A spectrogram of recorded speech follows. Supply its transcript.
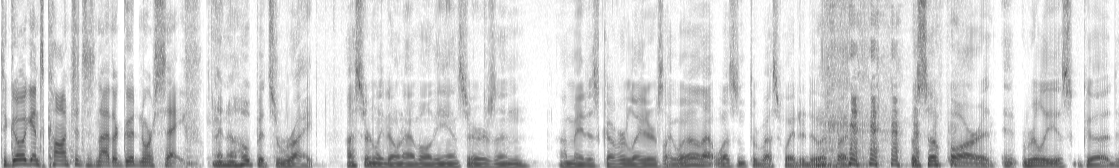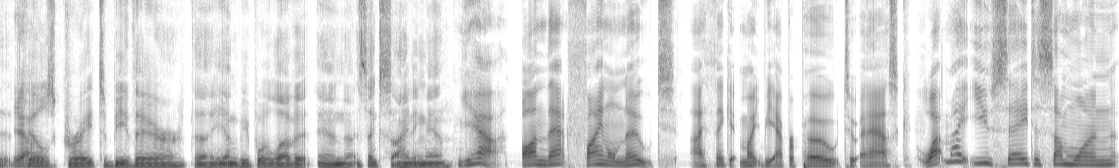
To go against conscience is neither good nor safe. And I hope it's right. I certainly don't have all the answers and I may discover later it's like, well, that wasn't the best way to do it. But but so far, it, it really is good. It yeah. feels great to be there. The young people love it, and it's exciting, man. Yeah. On that final note, I think it might be apropos to ask what might you say to someone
